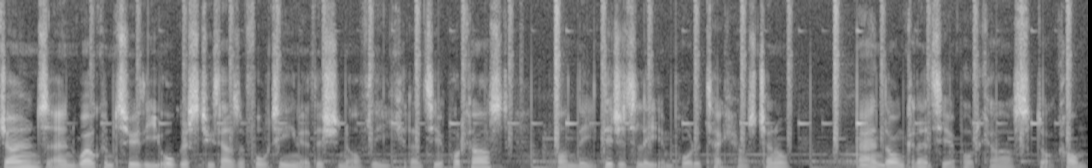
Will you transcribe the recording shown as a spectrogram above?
Jones, and welcome to the August 2014 edition of the Cadencia podcast on the digitally imported Tech House channel and on cadenciapodcast.com.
